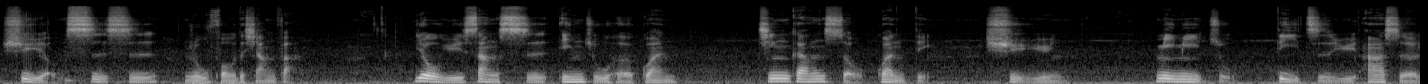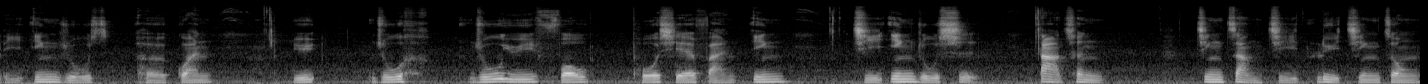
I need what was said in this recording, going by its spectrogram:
续有视师如佛的想法，又于上师应如何观？金刚手灌顶续云：秘密主弟子于阿舍离应如何观？于如？如于佛婆伽梵应即应如是。大乘经藏及律经中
